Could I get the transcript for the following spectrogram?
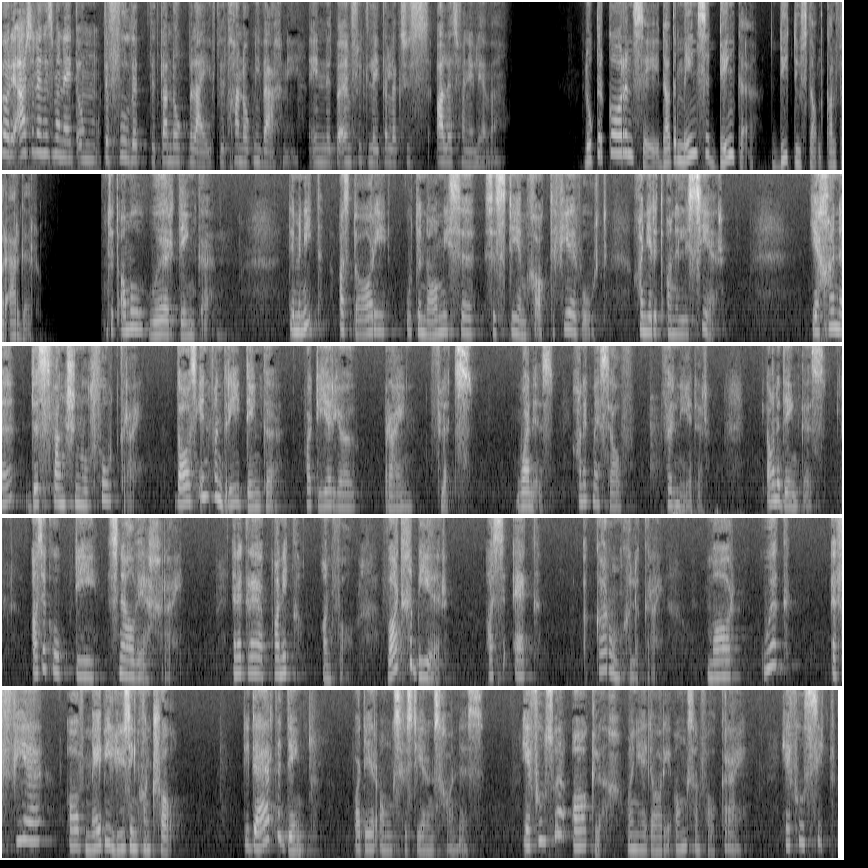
Ja, die eerste ding is maar net om te voel dit dit kan dalk bly. Dit gaan dalk nie weg nie en dit beïnvloed letterlik soos alles van jou lewe. Dokter Karen sê dat 'n mens se denke die toestand kan vererger. Ons het almal hoor denke. Die minuut as daardie autonomiese stelsel geaktiveer word, gaan jy dit analiseer. Jy gaan 'n dysfunctional thought kry. Daar's een van drie denke wat deur jou brein flits. One is, gaan ek myself verneder. Die ander denk is, as ek op die snelweg ry en ek kry 'n paniekaanval, wat gebeur as ek 'n karongeluk kry? Maar ook 'n fear of maybe losing control. Die derde denk wat deur angsversteurings gaan is. Jy voel so aaklig wanneer jy daardie angsaanval kry. Jy voel siek.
